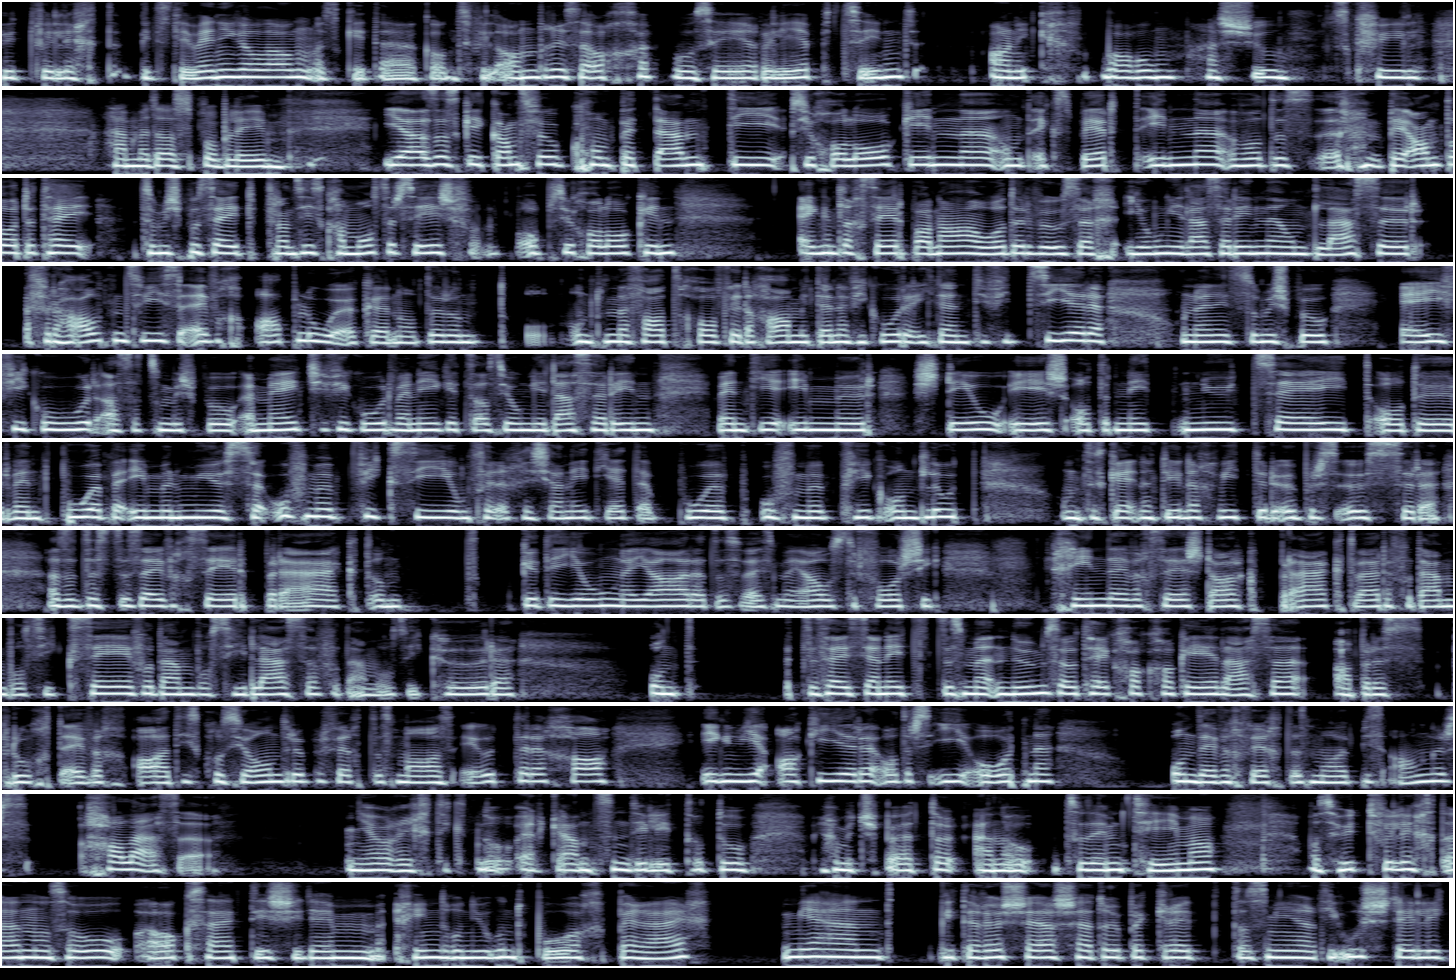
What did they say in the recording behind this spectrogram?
Heute vielleicht ein bisschen weniger lang. Es gibt auch ganz viele andere Sachen, die sehr beliebt sind. Annik, warum hast du das Gefühl, haben wir das Problem? Ja, also es gibt ganz viele kompetente Psychologinnen und Expertinnen, die das äh, beantwortet haben. Zum Beispiel sagt Franziska Moser, sie ist auch Psychologin, eigentlich sehr banal, oder? weil sich junge Leserinnen und Leser Verhaltensweisen einfach abschauen. Oder? Und, und man fängt sich auch vielleicht an, mit diesen Figuren identifizieren. Und wenn jetzt zum Beispiel eine Figur, also zum Beispiel eine Mädchenfigur, wenn ich jetzt als junge Leserin, wenn die immer still ist oder nicht nichts sagt oder wenn die Buben immer müssen aufmüpfig sein und vielleicht ist ja nicht jeder Bub aufmüpfig und laut und das geht natürlich weiter über das Äußere. Also dass das einfach sehr prägt und in jungen Jahren, das weiß man ja aus der Forschung, Kinder einfach sehr stark geprägt werden von dem, was sie sehen, von dem, was sie lesen, von dem, was sie hören. Und das heisst ja nicht, dass man nicht mehr so TKKG lesen soll, aber es braucht einfach eine Diskussion darüber, vielleicht, dass man als Eltern kann irgendwie agieren oder es einordnen und einfach vielleicht, dass man etwas anderes kann lesen kann. Ja, richtig. Noch ergänzende Literatur. Wir kommen später auch noch zu dem Thema, was heute vielleicht auch noch so angesagt ist in dem Kinder- und Jugendbuchbereich. Wir haben bei der Recherche auch darüber geredet, dass wir die Ausstellung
